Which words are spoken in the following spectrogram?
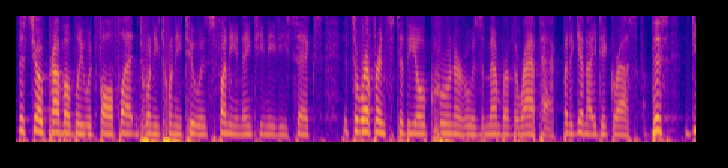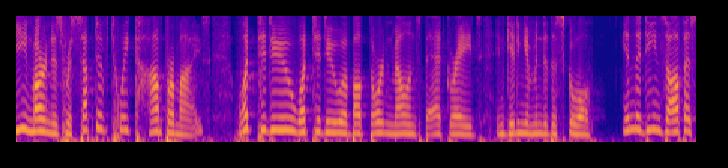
This joke probably would fall flat in 2022. It was funny in 1986. It's a reference to the old crooner who was a member of the Rat Pack. But again, I digress. This Dean Martin is receptive to a compromise. What to do, what to do about Thornton Mellon's bad grades and getting him into the school. In the dean's office,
